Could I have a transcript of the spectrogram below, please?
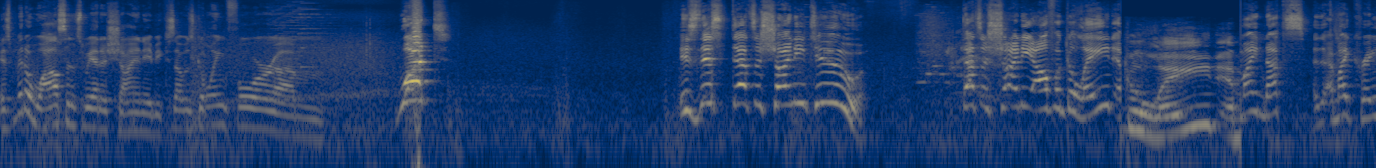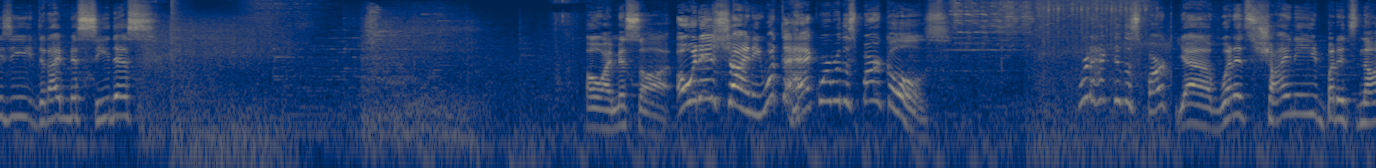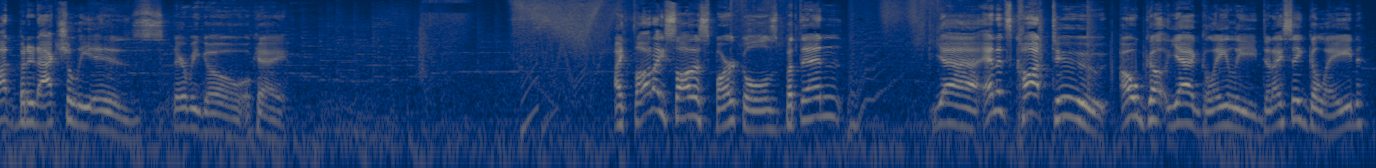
It's been a while since we had a shiny because I was going for, um... What?! Is this... That's a shiny too! That's a shiny Alpha Gallade? Am I nuts? Am I crazy? Did I miss-see this? Oh, I miss-saw it. Oh, it is shiny! What the heck? Where were the sparkles? Where the spark? Yeah, when it's shiny, but it's not, but it actually is. There we go. Okay. I thought I saw the sparkles, but then... Yeah, and it's caught too. Oh, yeah, Glalie. Did I say Gallade?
